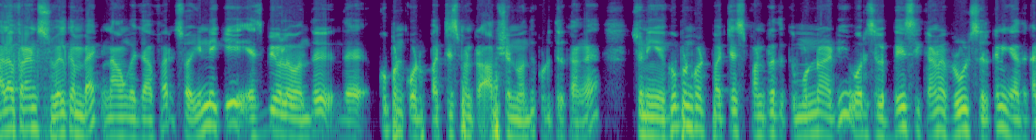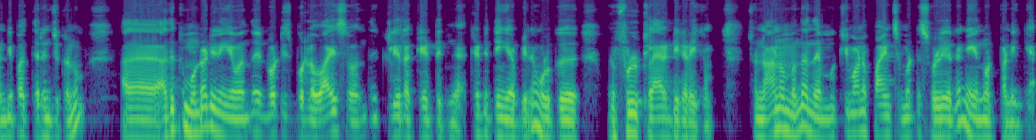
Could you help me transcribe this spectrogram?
ஹலோ ஃப்ரெண்ட்ஸ் வெல்கம் பேக் நான் உங்கள் ஜாஃபர். ஸோ இன்றைக்கி எஸ்பிஓவில் வந்து இந்த கூப்பன் கோட் பர்ச்சேஸ் பண்ணுற ஆப்ஷன் வந்து கொடுத்துருக்காங்க. ஸோ நீங்கள் கூப்பன் கோட் பர்ச்சேஸ் பண்ணுறதுக்கு முன்னாடி ஒரு சில பேசிக்கான ரூல்ஸ் இருக்குது நீங்கள் அதை கண்டிப்பாக தெரிஞ்சுக்கணும். அதுக்கு முன்னாடி நீங்கள் வந்து நோட்டீஸ் போர்டில் வாய்ஸை வந்து கிளியராக கேட்டுக்குங்க. கேட்டுட்டீங்க அப்படின்னா உங்களுக்கு ஒரு ஃபுல் கிளாரிட்டி கிடைக்கும். ஸோ நானும் வந்து அந்த முக்கியமான பாயிண்ட்ஸ் மட்டும் சொல்லிடுறேன். நீங்கள் நோட் பண்ணிக்கங்க.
